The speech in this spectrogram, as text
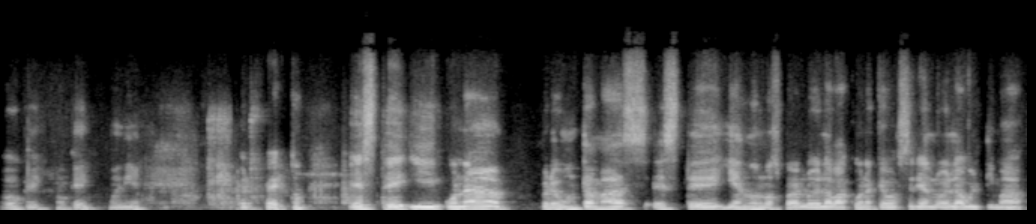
Ok, ok, muy bien. Perfecto. Este, y una pregunta más, este, yéndonos para lo de la vacuna, que sería lo de la última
